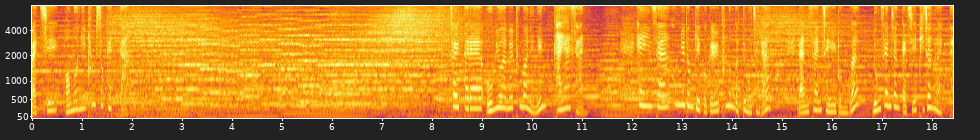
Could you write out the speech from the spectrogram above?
마치 어머니 품속 같다. 철 따라 오묘함을 품어내는 가야산. 해인사 홍류동 계곡을 품은 것도 모자라 남산 제일봉과 농산정까지 빚어놓았다.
